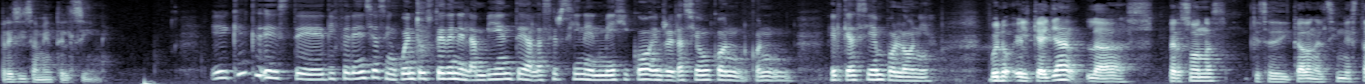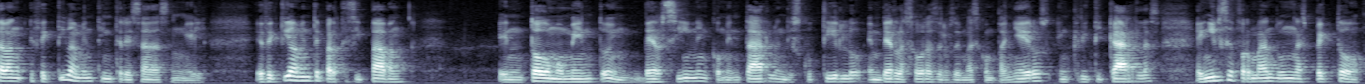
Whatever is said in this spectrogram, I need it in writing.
precisamente el cine. Eh, ¿Qué este, diferencias encuentra usted en el ambiente al hacer cine en México en relación con, con el que hacía en Polonia? Bueno, el que allá las personas que se dedicaban al cine estaban efectivamente interesadas en él, efectivamente participaban en todo momento en ver cine, en comentarlo, en discutirlo, en ver las obras de los demás compañeros, en criticarlas, en irse formando un aspecto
